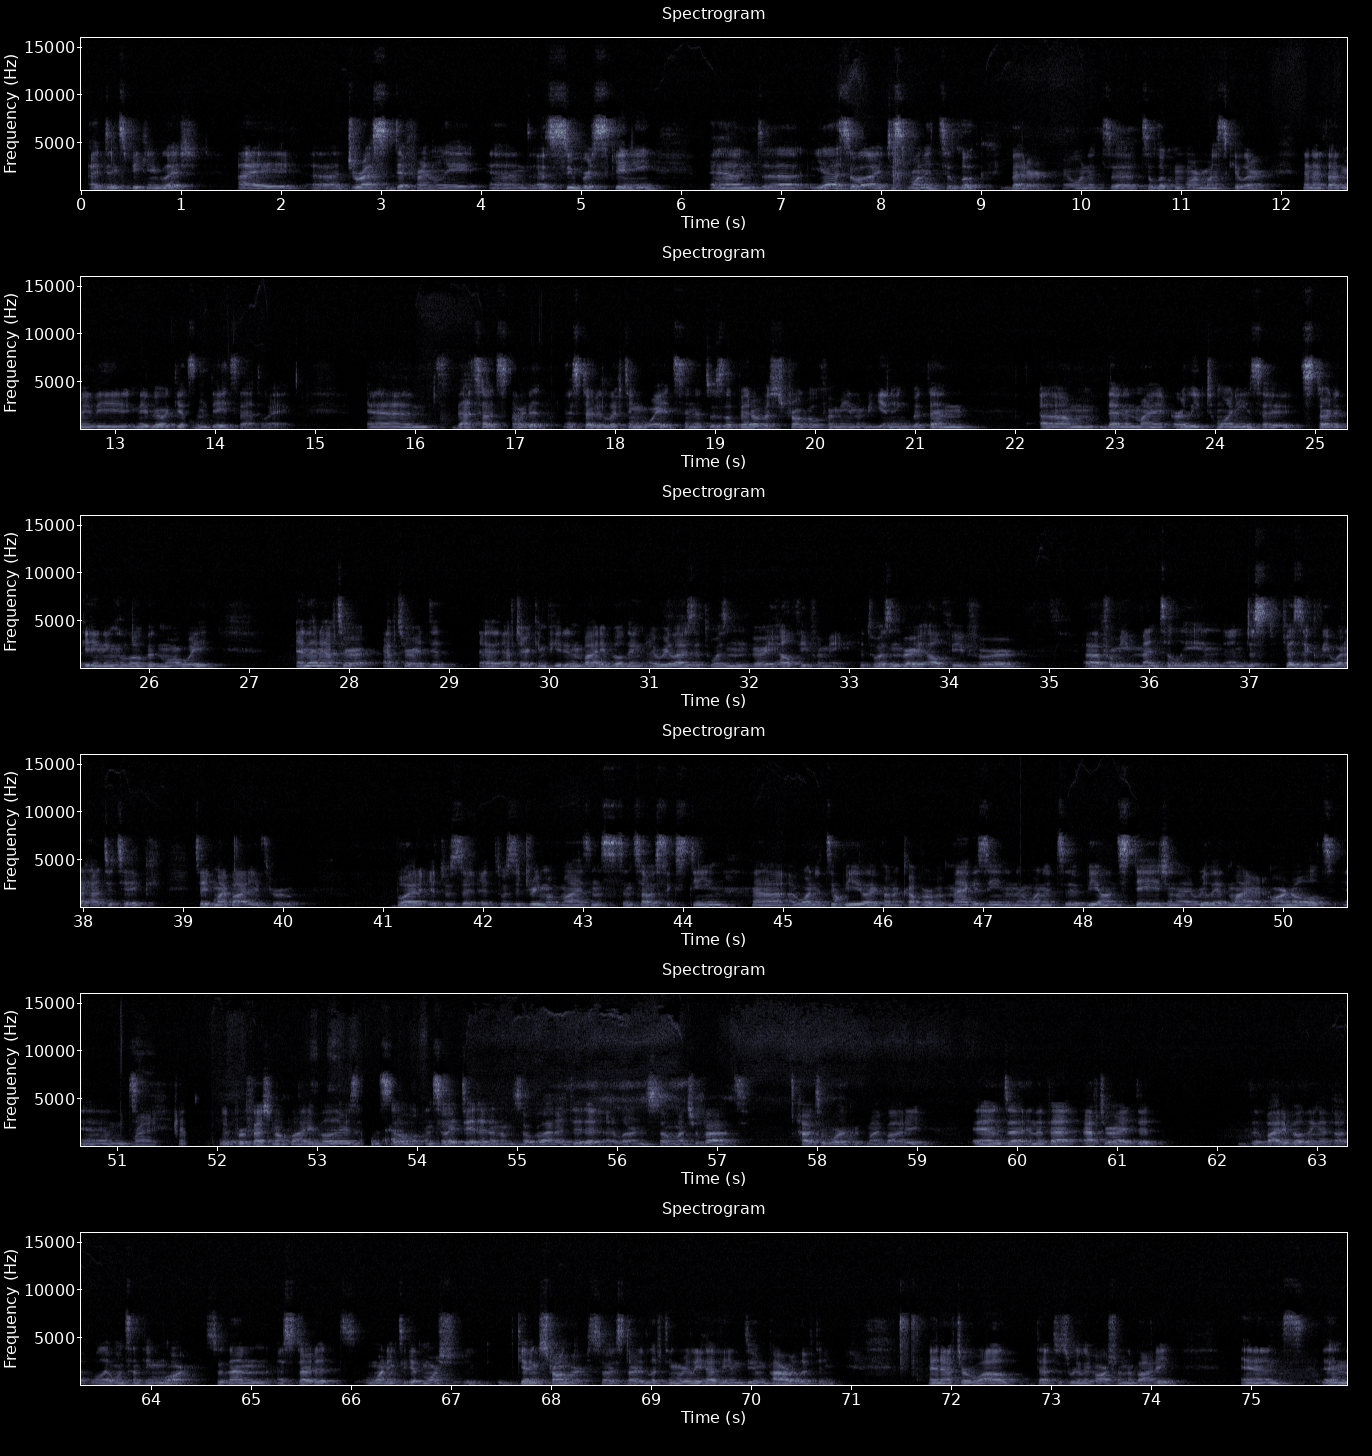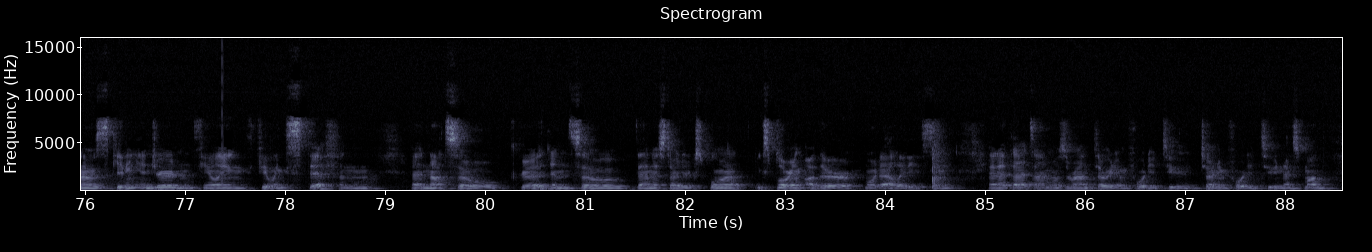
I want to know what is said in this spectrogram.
I didn't speak English. I uh, dressed differently and I was super skinny. And uh, yeah, so I just wanted to look better. I wanted to, to look more muscular. And I thought maybe maybe I would get some dates that way. And that's how it started. I started lifting weights, and it was a bit of a struggle for me in the beginning. But then, um, then in my early 20s, I started gaining a little bit more weight and then after after I did uh, after I competed in bodybuilding, I realized it wasn't very healthy for me. It wasn't very healthy for uh, for me mentally and, and just physically what I had to take take my body through. But it was a, it was a dream of mine since since I was 16. Uh, I wanted to be like on a cover of a magazine, and I wanted to be on stage, and I really admired Arnold and, right. and the professional bodybuilders. And so and so I did it, and I'm so glad I did it. I learned so much about how to work with my body. And uh, and at that after I did the bodybuilding, I thought, well, I want something more. So then I started wanting to get more, getting stronger. So I started lifting really heavy and doing powerlifting. And after a while, that was really harsh on the body, and and I was getting injured and feeling feeling stiff and, and not so good. And so then I started exploring exploring other modalities. And and at that time, I was around 30. I'm 42, turning 42 next month.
